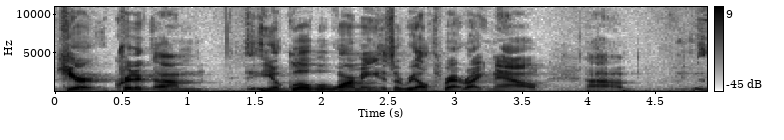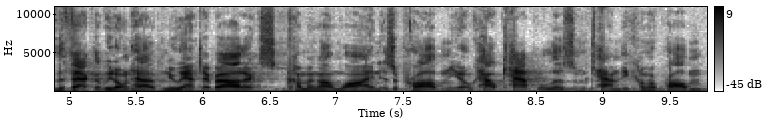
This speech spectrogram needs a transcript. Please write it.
here, criti- um, you know, global warming is a real threat right now. Um, the fact that we don't have new antibiotics coming online is a problem. You know, how capitalism can become a problem.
